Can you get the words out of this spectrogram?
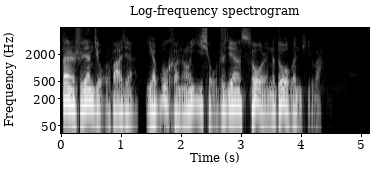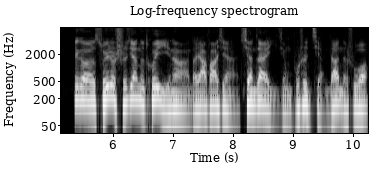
但是时间久了发现，也不可能一宿之间所有人的都有问题吧。这个随着时间的推移呢，大家发现现在已经不是简单的说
